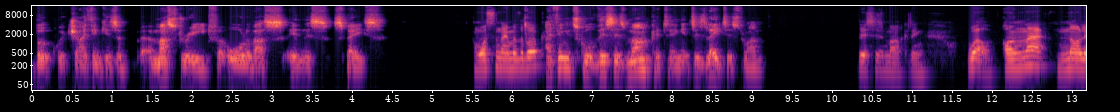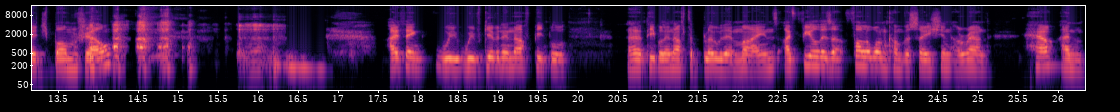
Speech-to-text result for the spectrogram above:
book, which I think is a, a must read for all of us in this space. And what's the name of the book? I think it's called This is Marketing. It's his latest one. This is Marketing. Well, on that knowledge bombshell, I think we we've given enough people uh, people enough to blow their minds. I feel there's a follow-on conversation around how and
